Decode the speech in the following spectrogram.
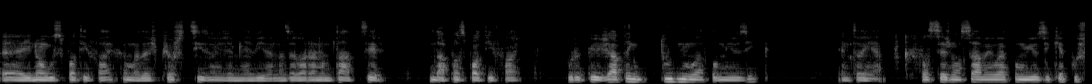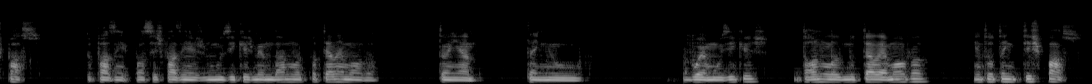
Uh, e não uso Spotify, foi uma das piores decisões da minha vida, mas agora não me está a apetecer mudar para o Spotify, porque já tenho tudo no Apple Music. Então, é, porque vocês não sabem, o Apple Music é por espaço. Fazem, vocês fazem as músicas mesmo download para o telemóvel. Então, é, tenho boas músicas, download no telemóvel, então tenho que ter espaço.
